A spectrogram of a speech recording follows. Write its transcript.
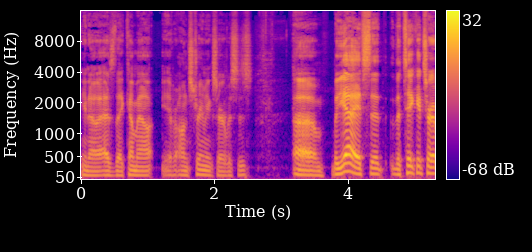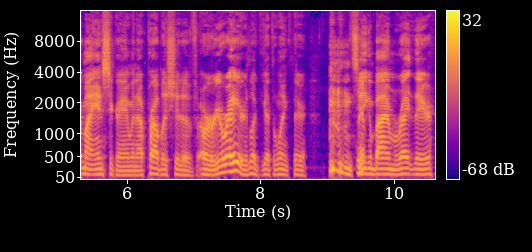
you know, as they come out on streaming services. Um, but yeah, it's the the tickets are at my Instagram, and I probably should have, or you're right here. Look, you got the link there, so Yep. you can buy them right there.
